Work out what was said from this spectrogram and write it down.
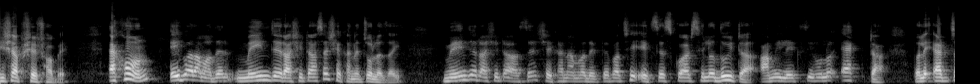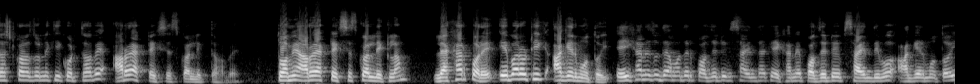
হিসাব শেষ হবে। এখন এইবার আমাদের মেইন যে রাশিটা আছে সেখানে চলে যাই। মেইন যে রাশিটা আছে সেখানে আমরা দেখতে পাচ্ছি এক্স স্কোয়ার ছিল দুইটা, আমি লিখছি হলো একটা। তাহলে অ্যাডজাস্ট করার জন্য কি করতে হবে? আরও একটা এক্স স্কোয়ার লিখতে হবে। তো আমি আরও একটা এক্স স্কোয়ার লিখলাম। লেখার পরে এবারও ঠিক আগের মতোই। এইখানে যদি আমাদের পজিটিভ সাইন থাকে, এখানে পজিটিভ সাইন দিব আগের মতোই।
